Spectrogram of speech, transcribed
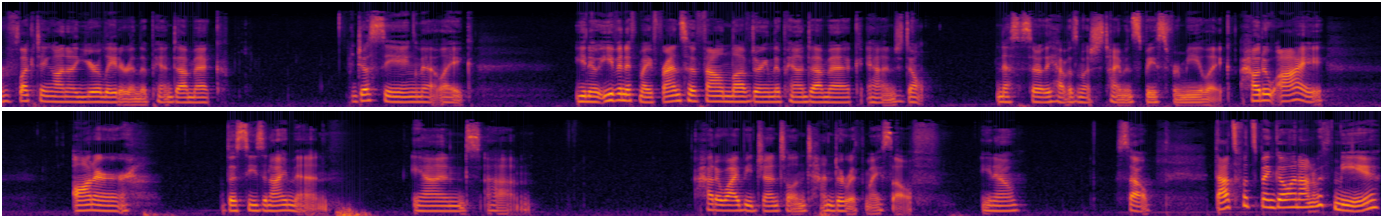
reflecting on a year later in the pandemic, just seeing that, like, you know, even if my friends have found love during the pandemic and don't necessarily have as much time and space for me, like, how do I honor the season I'm in? And um, how do I be gentle and tender with myself? You know? So that's what's been going on with me.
